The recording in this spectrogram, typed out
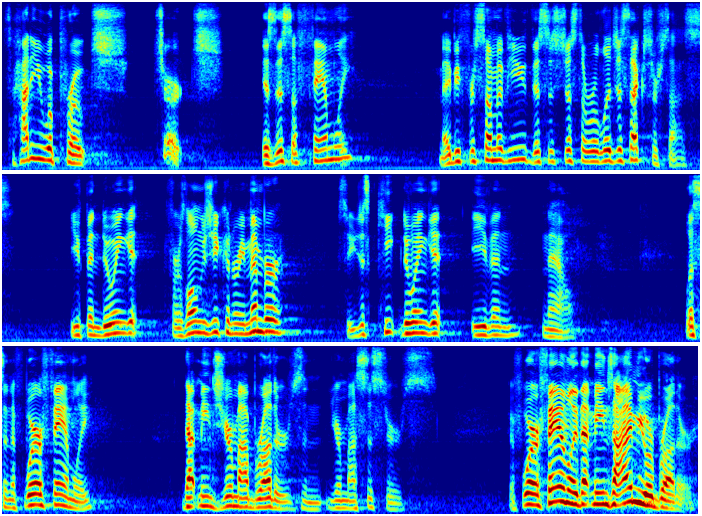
So, how do you approach church? Is this a family? Maybe for some of you, this is just a religious exercise. You've been doing it for as long as you can remember, so you just keep doing it even now. Listen, if we're a family, that means you're my brothers and you're my sisters. If we're a family, that means I'm your brother.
